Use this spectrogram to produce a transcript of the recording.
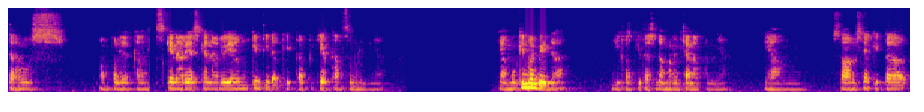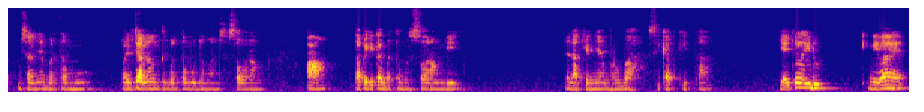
terus memperlihatkan skenario-skenario yang mungkin tidak kita pikirkan sebelumnya. Yang mungkin berbeda jika kita sedang merencanakannya. Yang seharusnya kita misalnya bertemu, berencana untuk bertemu dengan seseorang A, tapi kita bertemu seseorang B, dan akhirnya merubah sikap kita. Ya itulah hidup inilah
